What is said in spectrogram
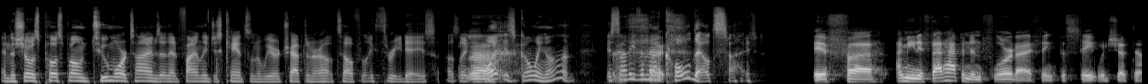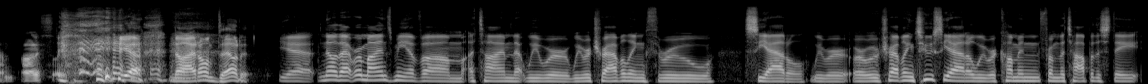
and the show was postponed two more times, and then finally just canceled, and we were trapped in our hotel for like three days. I was like, Ugh. "What is going on? It's not even that cold outside." if uh, I mean if that happened in Florida, I think the state would shut down. Honestly, yeah, no, I don't doubt it. Yeah, no, that reminds me of um, a time that we were we were traveling through Seattle. We were or we were traveling to Seattle. We were coming from the top of the state,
